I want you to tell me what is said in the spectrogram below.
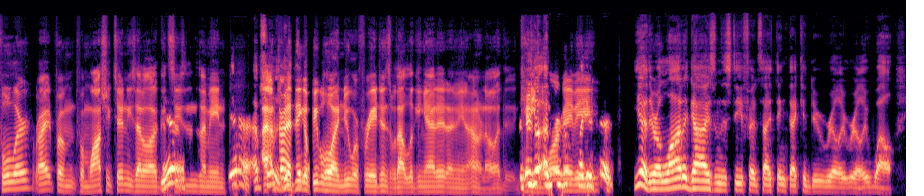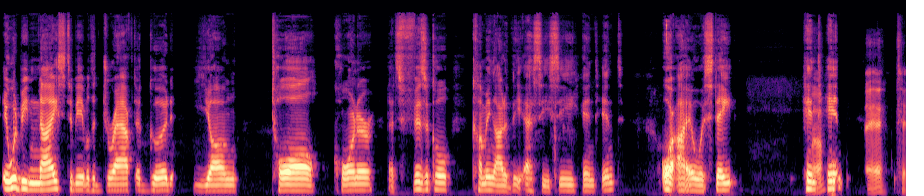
Fuller, right? From from Washington. He's had a lot of good yeah. seasons. I mean, yeah, absolutely. I, am trying to think of people who I knew were free agents without looking at it. I mean, I don't know. Kenny a, Moore, maybe. Like said, yeah, there are a lot of guys in this defense I think that can do really, really well. It would be nice to be able to draft a good, young, tall corner that's physical, coming out of the SEC, hint, hint, or Iowa State, hint, well, hint. Hey.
